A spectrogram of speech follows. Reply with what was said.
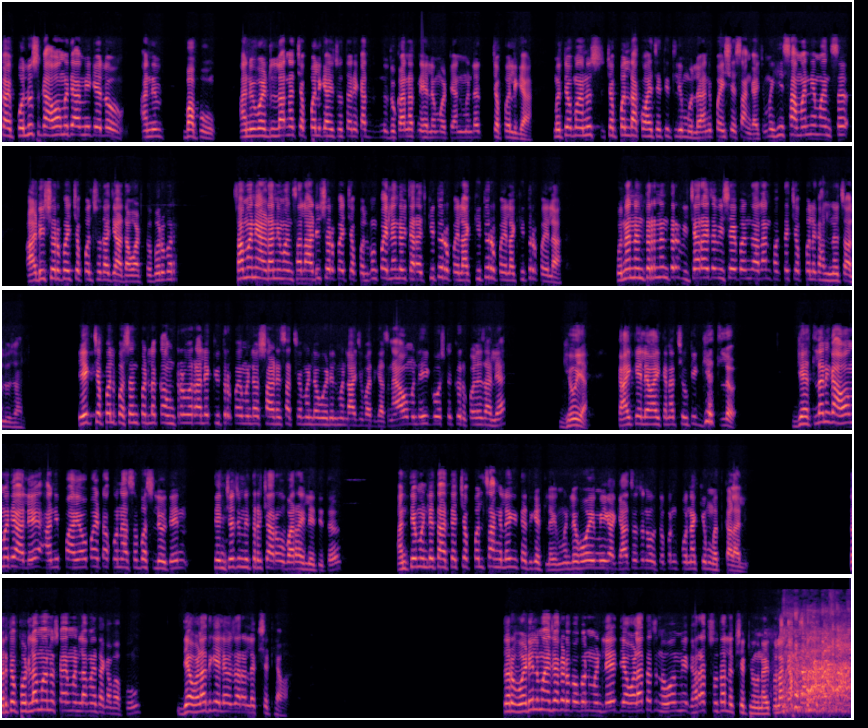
काय पलूस गावामध्ये आम्ही गेलो आणि बापू आणि वडिलांना चप्पल घ्यायचो तर एका दुकानात नेलं मोठ्या आणि म्हणलं चप्पल घ्या. मग तो माणूस चप्पल दाखवायचे तिथली मुलं आणि पैसे सांगायचे. मग ही सामान्य माणसं अडीचशे रुपये चप्पल सुद्धा ज्यादा वाटतं बरोबर? सामान्य अडाणी माणसाला अडीचशे रुपये चप्पल. मग पहिल्यांदा विचारायचं किती रुपयाला किती रुपयाला किती रुपयाला? पुन्हा नंतर नंतर विचारायचा विषय बंद झाला आणि फक्त चप्पल घालणं चालू झालं. एक चप्पल पसंत पडलं काउंटरवर आले किती रुपये म्हणल्यावर साडेसातशे म्हणलं वडील म्हणलं अजिबात घ्यायचं नाही. अहो म्हणलं ही गोष्ट किरकोळ झाल्या घेऊया. काय केलं ऐकण्यात शेवटी? घेतलं. घेतलं आणि गावामध्ये आले आणि पायावर पाय टाकून असं बसले होते. त्यांचेच मित्र चार उभा राहिले तिथं. आणि ते म्हणले तात्या चप्पल चांगलं विकत घेतलंय. म्हणले होय मी घ्यायचंच नव्हतं पण पुन्हा किंमत कळाली. तर तो पुढला माणूस काय म्हणला माहिती का बापू? देवळात गेल्यावर जरा लक्ष ठेवा. तर वडील माझ्याकडे बघून म्हणले देवळातच नव मी घरात सुद्धा लक्ष ठेवून आहे तुला काय?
